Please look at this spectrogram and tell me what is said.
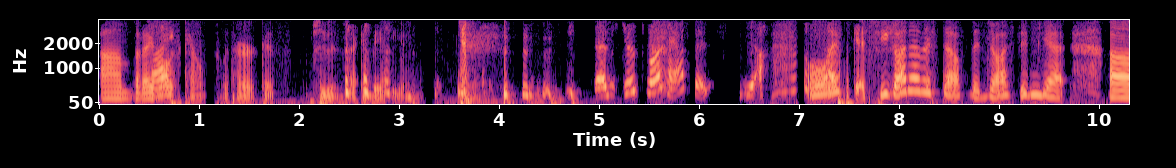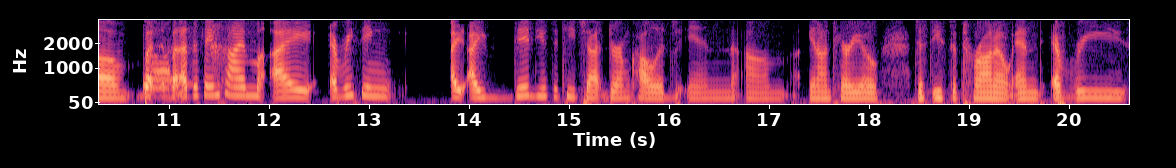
um, but I Right. lost count with her because she was the second baby. That's just what happens. Yeah. oh, I forget. She got other stuff that Josh didn't get. Um, but Right. but at the same time, I everything I, I did used to teach at Durham College in um, in Ontario, just east of Toronto, and every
